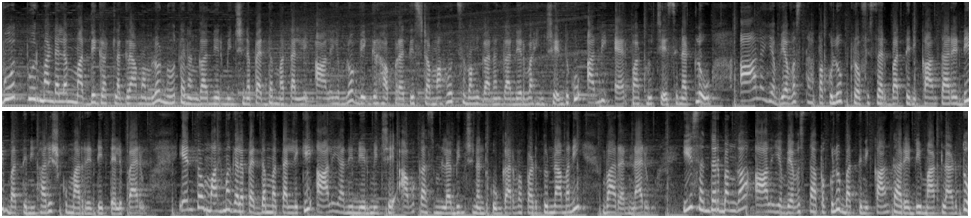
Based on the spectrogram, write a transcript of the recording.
భూత్పూర్ మండలం మద్దిగట్ల గ్రామంలో నూతనంగా నిర్మించిన పెద్దమ్మ తల్లి ఆలయంలో విగ్రహ ప్రతిష్ట మహోత్సవం ఘనంగా నిర్వహించేందుకు అన్ని ఏర్పాట్లు చేసినట్లు ఆలయ వ్యవస్థాపకులు ప్రొఫెసర్ బత్తిని కాంతారెడ్డి బత్తిని హరీష్ కుమార్ రెడ్డి తెలిపారు. ఎంతో మహిమగల పెద్దమ్మ తల్లికి ఆలయాన్ని నిర్మించే అవకాశం లభించినందుకు గర్వపడుతున్నామని వారన్నారు. ఈ సందర్భంగా ఆలయ వ్యవస్థాపకులు బత్తిని కాంతారెడ్డి మాట్లాడుతూ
